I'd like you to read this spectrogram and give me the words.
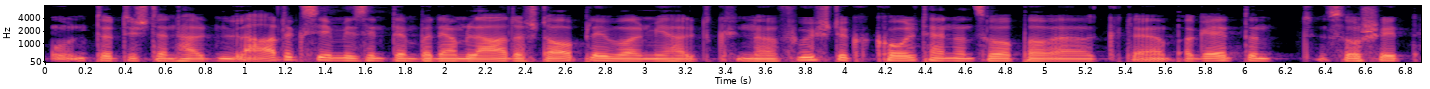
Und dort ist dann halt ein Lader gewesen. Wir sind dann bei dem Lader stehen weil wir halt ein Frühstück geholt haben und so, ein paar kleine Baguette und so Shit.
